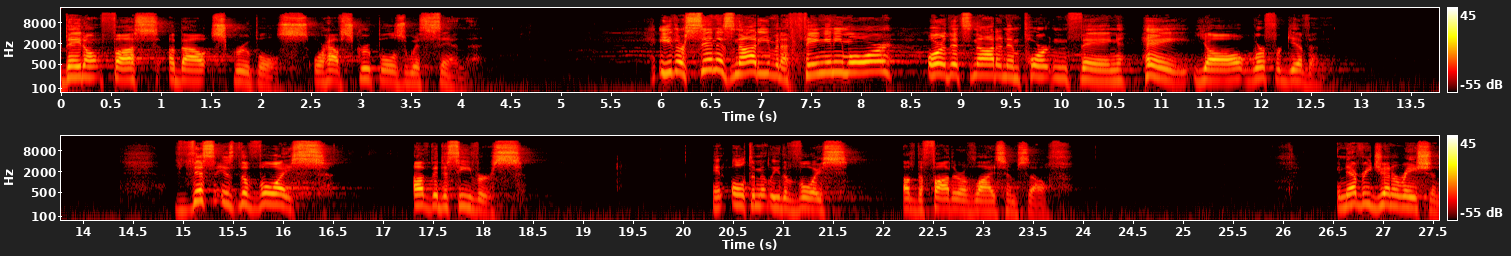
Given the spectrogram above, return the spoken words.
they don't fuss about scruples or have scruples with sin. Either sin is not even a thing anymore, or that's not an important thing. Hey, y'all, we're forgiven. This is the voice of the deceivers, and ultimately the voice of the father of lies himself. In every generation,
